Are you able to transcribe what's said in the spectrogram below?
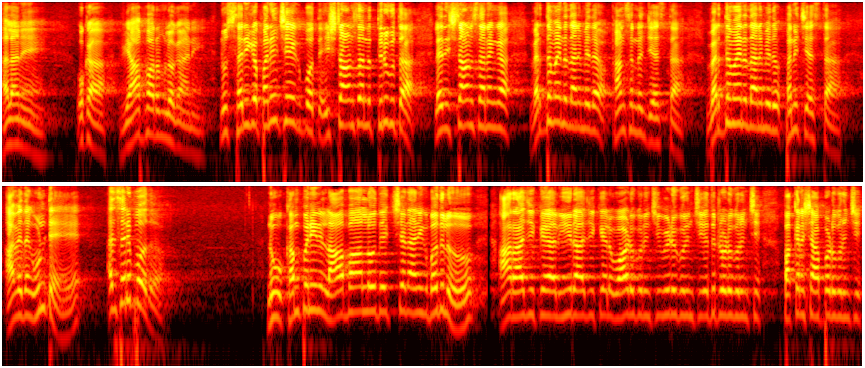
అలానే ఒక వ్యాపారంలో కానీ నువ్వు సరిగా పని చేయకపోతే ఇష్టానుసారంగా తిరుగుతా లేదా ఇష్టానుసారంగా వ్యర్థమైన దాని మీద కాన్సన్ట్రేట్ చేస్తా వ్యర్థమైన దాని మీద పని చేస్తా ఆ విధంగా ఉంటే అది సరిపోదు. నువ్వు కంపెనీని లాభాల్లో తెచ్చడానికి బదులు ఆ రాజకీయాలు ఈ రాజకీయాలు వాడు గురించి వీడి గురించి ఎదుటోడు గురించి పక్కన షాపోడు గురించి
